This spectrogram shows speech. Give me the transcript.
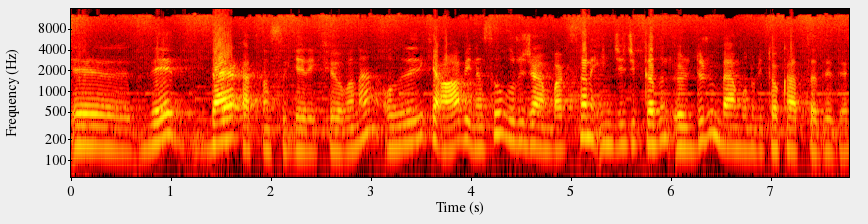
Ee, ve dayak atması gerekiyor bana. O da dedi ki abi nasıl vuracağım baksana incecik kadın öldürürüm ben bunu bir tokatla dedi.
